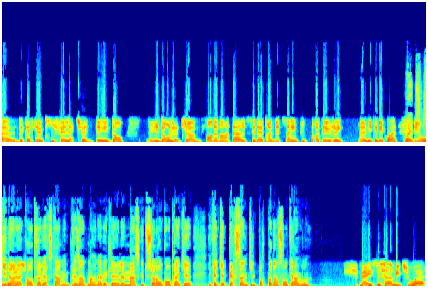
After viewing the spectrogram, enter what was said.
euh, de quelqu'un qui fait l'actualité et dont et dont le job fondamental, c'est d'être un médecin puis de protéger les Québécois. Oui, Et puis on qui est dans la controverse quand même présentement là, avec le, le masque et tout ça. là. on comprend qu'il y, a il y a quelques personnes qui le portent pas dans son cœur. Ben c'est ça, mais tu vois,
